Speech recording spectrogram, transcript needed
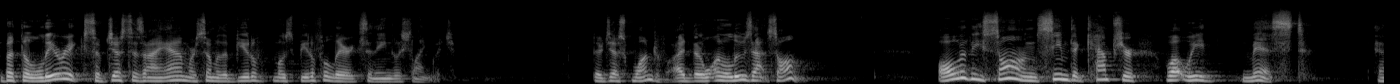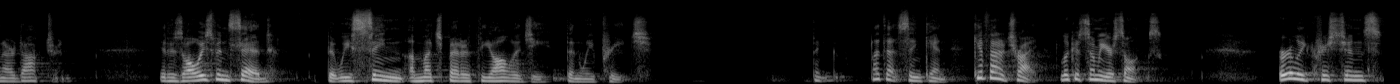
But the lyrics of Just As I Am are some of the beautiful, most beautiful lyrics in the English language. They're just wonderful. I don't want to lose that song. All of these songs seem to capture what we missed in our doctrine. It has always been said that we sing a much better theology than we preach. Think, let that sink in. Give that a try. Look at some of your songs. Early Christians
